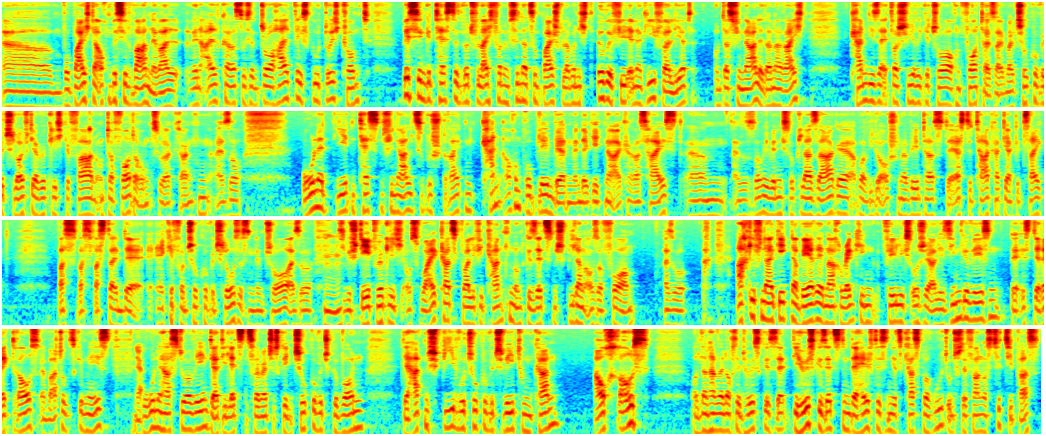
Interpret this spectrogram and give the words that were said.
Ähm, wobei ich da auch ein bisschen warne, weil wenn Alcaraz durch den Draw halbwegs gut durchkommt, bisschen getestet wird, vielleicht von dem Sinner zum Beispiel, aber nicht irre viel Energie verliert und das Finale dann erreicht, kann dieser etwas schwierige Draw auch ein Vorteil sein, weil Djokovic läuft ja wirklich Gefahr, an Unterforderung zu erkranken. Also ohne jeden Test ein Finale zu bestreiten, kann auch ein Problem werden, wenn der Gegner Alcaraz heißt. Ähm, also sorry, wenn ich so klar sage, aber wie du auch schon erwähnt hast, der erste Tag hat ja gezeigt, was, was, was da in der Ecke von Djokovic los ist in dem Draw. Also mhm. sie besteht wirklich aus Wildcards, Qualifikanten und gesetzten Spielern außer Form. Also Achtelfinalgegner wäre nach Ranking Felix Auger-Aliassime gewesen. Der ist direkt raus, erwartungsgemäß. Ja. Rune hast du erwähnt, der hat die letzten zwei Matches gegen Djokovic gewonnen. Der hat ein Spiel, wo Djokovic wehtun kann, auch raus. Und dann haben wir noch den Höchstges die Höchstgesetzten in der Hälfte sind jetzt Kaspar Ruth und Stefanos Tsitsipas.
